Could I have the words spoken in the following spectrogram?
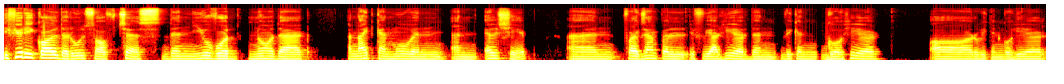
if you recall the rules of chess, then you would know that a knight can move in an L shape. And for example, if we are here, then we can go here or we can go here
